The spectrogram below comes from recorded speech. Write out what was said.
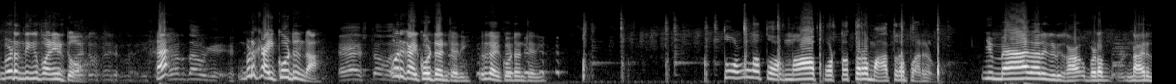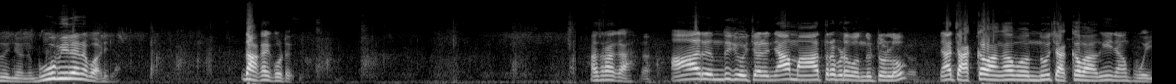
ഇവിടെ എന്തെങ്കിലും പണി കിട്ടോ? ഏ? ഇവിടെ കൈക്കോട്ടുണ്ടാ ഒരു കൈക്കോട്ട് കാണിച്ചാണി ഒരു കൈക്കോട്ട് കാണിച്ചാണി തൊള്ള തുറന്നാ പൊട്ടത്തറ മാത്രമേ പറയുള്ളൂ ഇനി കാ- ഇവിടെ ഉണ്ടായിരുന്നു ഞാൻ ഭൂമിയിൽ തന്നെ പാടില്ല. ഇതാ കൈക്കോട്ട്. അസ്രാക്ക ആരെന്ത് ചോദിച്ചാലും ഞാൻ മാത്രമേ ഇവിടെ വന്നിട്ടുള്ളൂ. ഞാൻ ചക്ക വാങ്ങാൻ വന്നു ചക്ക വാങ്ങി ഞാൻ പോയി.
